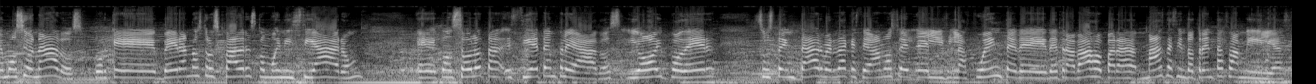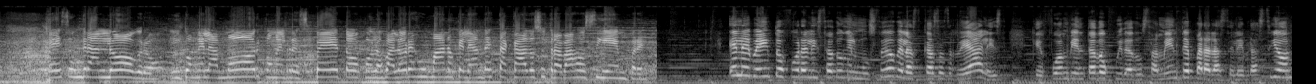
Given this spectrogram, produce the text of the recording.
emocionados porque ver a nuestros padres como iniciaron eh, con solo siete empleados y hoy poder sustentar, ¿verdad? Que seamos la fuente de, de, trabajo para más de 130 familias. Es un gran logro y con el amor, con el respeto, con los valores humanos que le han destacado su trabajo siempre. El evento fue realizado en el Museo de las Casas Reales, que fue ambientado cuidadosamente para la celebración,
